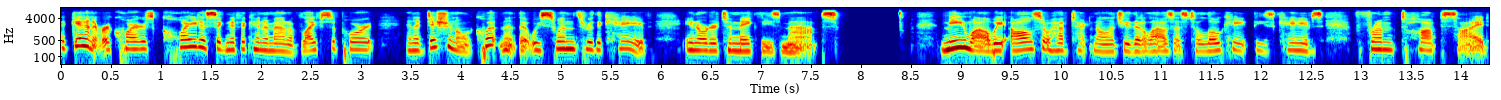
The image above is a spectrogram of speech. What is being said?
Again, it requires quite a significant amount of life support and additional equipment that we swim through the cave in order to make these maps. Meanwhile, we also have technology that allows us to locate these caves from topside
